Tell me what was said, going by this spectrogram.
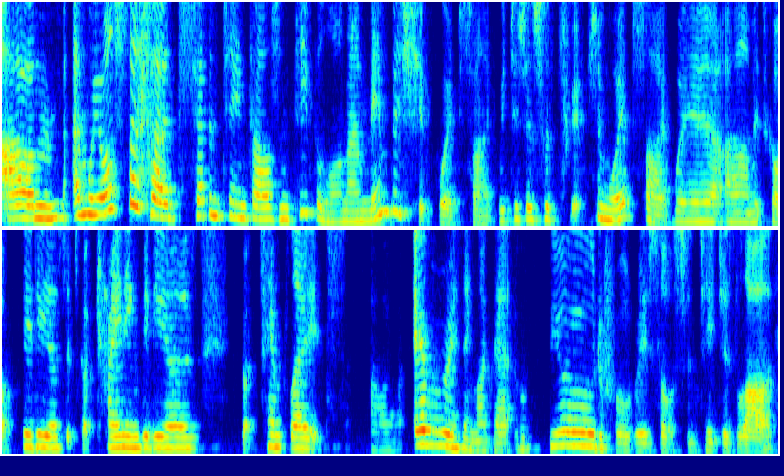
Um, and we also had 17,000 people on our membership website, which is a subscription website where um, it's got videos, it's got training videos, it's got templates, uh, everything like that. Beautiful resource and teachers love.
